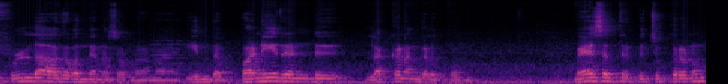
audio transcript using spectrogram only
ஃபுல்லாக வந்து என்ன சொல்கிறான்னா இந்த பனிரெண்டு லக்கணங்களுக்கும் மேசத்திற்கு சுக்கரனும்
